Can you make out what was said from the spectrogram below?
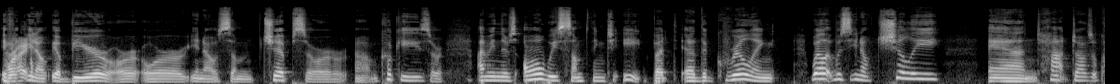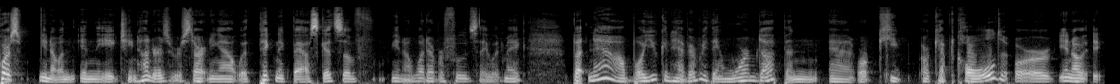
If, right. You know, a beer or, or you know, some chips or um, cookies or, I mean, there's always something to eat. But uh, the grilling, well, it was, you know, chili and hot dogs. Of course, you know, in, in the 1800s, we were starting out with picnic baskets of, you know, whatever foods they would make. But now, boy, you can have everything warmed up and, and or keep or kept cold, or you know, it,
